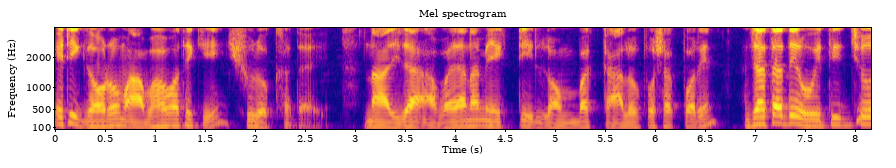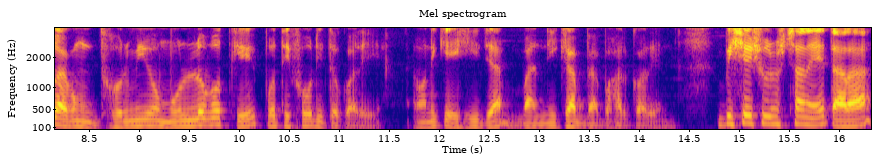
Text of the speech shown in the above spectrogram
এটি গরম আবহাওয়া থেকে সুরক্ষা দেয়। নারীরা আবায়া নামে একটি লম্বা কালো পোশাক পরেন, যা তাদের ঐতিহ্য এবং ধর্মীয় মূল্যবোধকে প্রতিফলিত করে। অনেকে হিজাব বা নিকাব ব্যবহার করেন। বিশেষ অনুষ্ঠানে তারা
